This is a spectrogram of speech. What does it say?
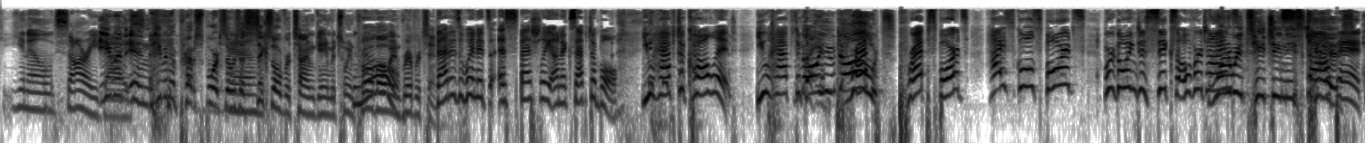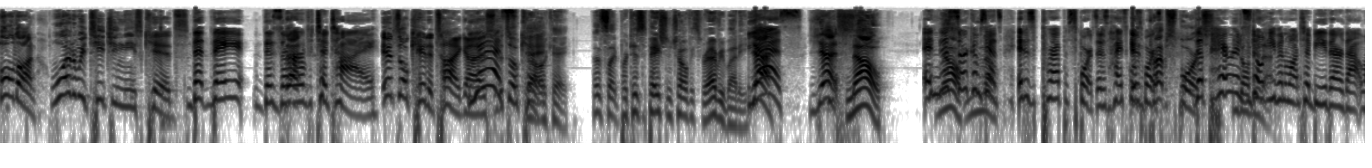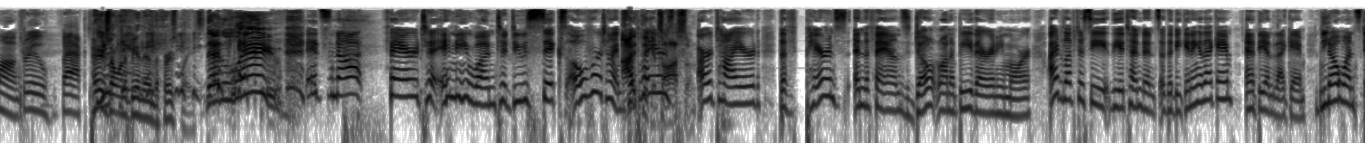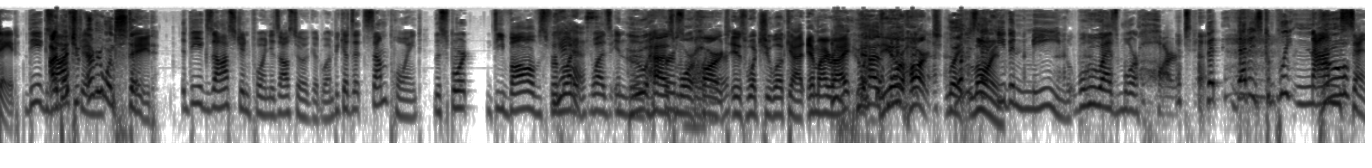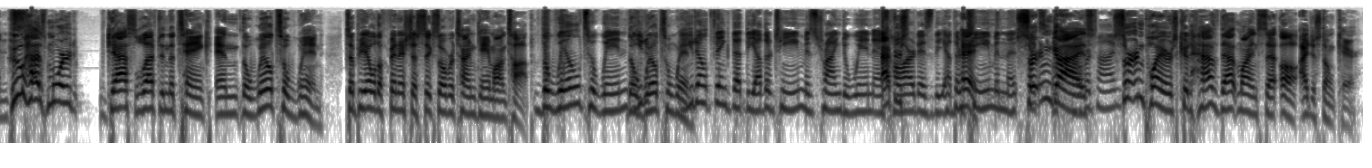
You know, sorry, Even guys. in even in prep sports, there was a Yeah. six overtime game between Provo No. and Riverton. That is when it's especially unacceptable. You have to call it. You have to. No, call you prep- don't. Prep, sports, high school sports. We're going to six overtime. what are we teaching these Stop kids? it. Hold on. What are we teaching these kids? That they deserve That- to tie. It's okay to tie, guys. Yes. It's okay. No, okay. That's like participation trophies for everybody. Yeah. Yes. Yes. No. In this No, circumstance, it is prep sports. It is high school In sports. prep sports, the parents don't do don't that. even want to be there that long. True fact. Parents don't want to be in there in the first place. Then leave. It's not fair to anyone to do six overtimes. The I think players it's awesome. are tired. The parents and the fans don't want to be there anymore. I'd love to see the attendance at the beginning of that game and at the end of that game. no one stayed. the exhaustion. I bet you everyone stayed. the exhaustion point is also a good one because at some point the sport devolves from what it was in the Who has first more quarter. heart is what you look at. Am I right? Who has more heart? Wait, what does Lauren. that even mean? Who has more heart? That that is complete nonsense. who has more gas left in the tank and the will to win to be able to finish a six overtime game on top? the will to win? The You will to win. You don't think that the other team is trying to win as After hard as the other Hey, team in the certain six guys, overtime? certain players could have that mindset. Oh, I just don't care.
